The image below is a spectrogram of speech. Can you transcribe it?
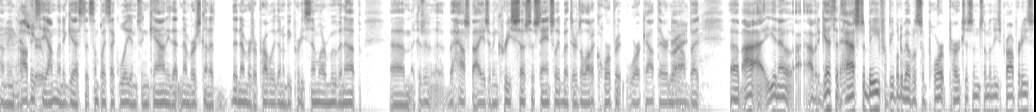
I mean, that's obviously, true. I'm going to guess that someplace like Williamson County, that number is going to the numbers are probably going to be pretty similar moving up um, because uh, the house values have increased so substantially. But there's a lot of corporate work out there now. Right. But um, I, you know, I would guess it has to be for people to be able to support purchasing some of these properties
